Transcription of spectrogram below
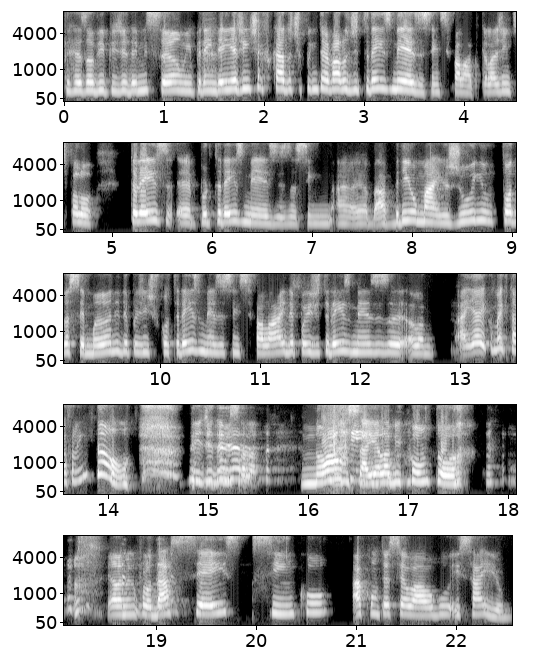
resolvi pedir demissão, empreender, e a gente tinha ficado, tipo, intervalo de três meses sem se falar, porque a gente falou três, é, por três meses, assim, abril, maio, junho, toda semana, e depois a gente ficou três meses sem se falar, e depois de três meses, ela, aí, aí, como é que tá? Eu falei, então, pedi demissão, ela, nossa, aí ela me contou, ela me falou, das seis, cinco, aconteceu algo e saiu.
